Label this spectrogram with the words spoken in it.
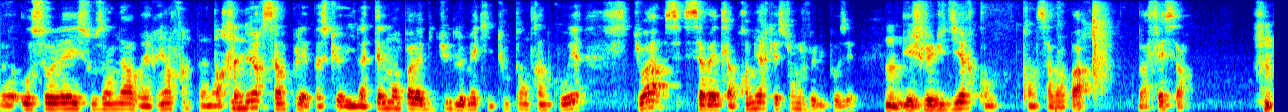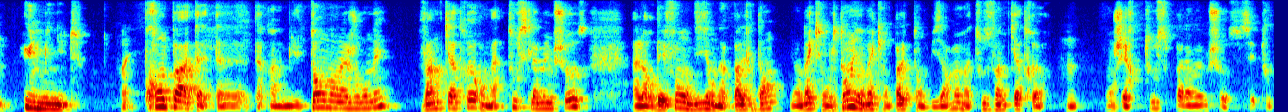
euh, au soleil, sous un arbre et rien faire pendant une heure, ça me plaît parce qu'il a tellement pas l'habitude, le mec il est tout le temps en train de courir. Tu vois, ça va être la première question que je vais lui poser. Hmm. Et je vais lui dire quand, quand ça va pas, bah fais ça. Hmm. Une minute. Prends pas, t'as as, quand même du temps dans la journée, 24 heures, on a tous la même chose. Alors des fois, on dit on n'a pas le temps. Il y en a qui ont le temps, il y en a qui n'ont pas le temps. Bizarrement, on a tous 24 heures. Hmm. On gère tous pas la même chose, c'est tout.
